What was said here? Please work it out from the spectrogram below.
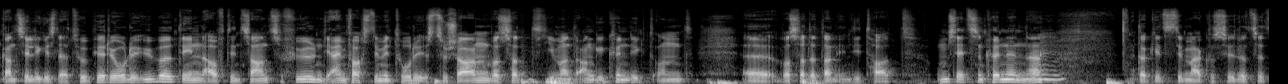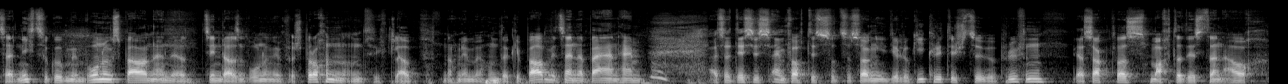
ganze Legislaturperiode über, den auf den Zahn zu fühlen. Die einfachste Methode ist zu schauen, was hat jemand angekündigt und äh, was hat er dann in die Tat umsetzen können. Ne? Mhm. Da geht es dem Markus Söder zurzeit nicht so gut mit dem Wohnungsbau. Ne? Der hat 10.000 Wohnungen versprochen und ich glaube noch nicht mehr 100 gebaut mit seiner Bayernheim. Mhm. Also das ist einfach das sozusagen ideologiekritisch zu überprüfen. Wer sagt was, macht er das dann auch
